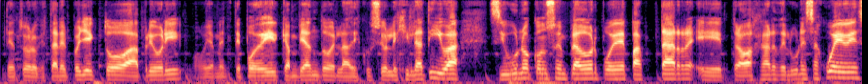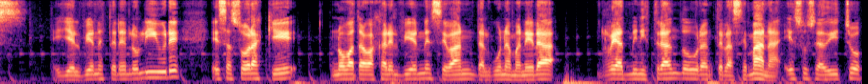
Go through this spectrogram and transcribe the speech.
dentro de lo que está en el proyecto, a priori, obviamente puede ir cambiando en la discusión legislativa. Si uno con su empleador puede pactar eh, trabajar de lunes a jueves y el viernes tenerlo libre, esas horas que no va a trabajar el viernes se van de alguna manera readministrando durante la semana. Eso se ha dicho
